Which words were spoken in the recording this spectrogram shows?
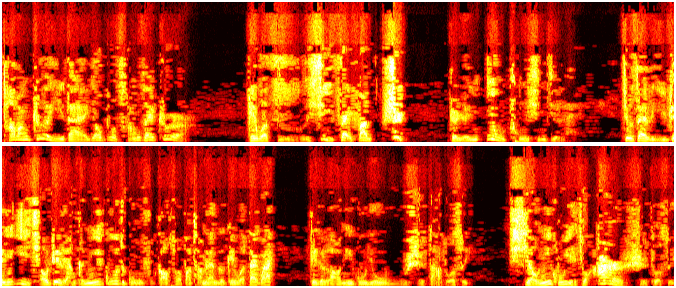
他往这一带，要不藏在这儿，给我仔细再翻。是，这人又重新进来。就在李真一瞧这两个尼姑的功夫，告诉我把他们两个给我带过来。这个老尼姑有五十大多岁，小尼姑也就二十多岁，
